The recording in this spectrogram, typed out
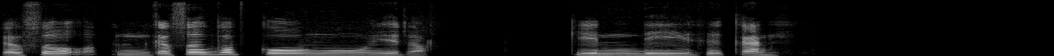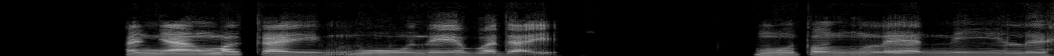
ก็โซอันก็สมกับโก่หมู่อยู่ดอก กินดีคือกันคันย่างมาใกล้หมู่แนบ่ได้มูต้องแลนนี้เลย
